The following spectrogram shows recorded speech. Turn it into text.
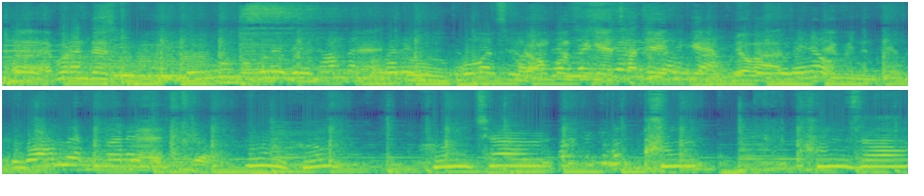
네, 에버랜드 영권 세계 차질이 생길 우려가 제기되고 있는데요. 네, 이건 검, 검찰, 판, 판사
